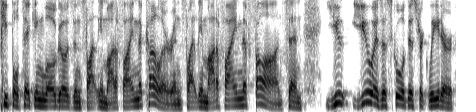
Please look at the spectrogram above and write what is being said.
people taking logos and slightly modifying the color and slightly modifying the fonts. And you you as a school district leader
